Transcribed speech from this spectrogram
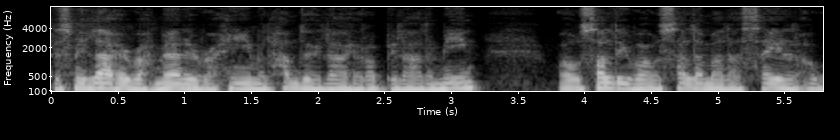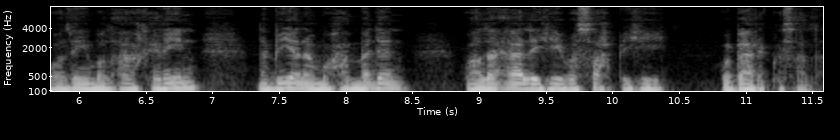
Bismillahir Rahmanir Rahim, Alhamdulillahi Rabbil Alameen, wa usalli wa usallam ala Sayyid al awwaleen wal akhirin, Nabiyana Muhammadan, wa ala alihi wa sahbihi wa barak wa.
